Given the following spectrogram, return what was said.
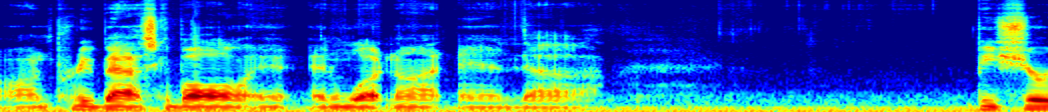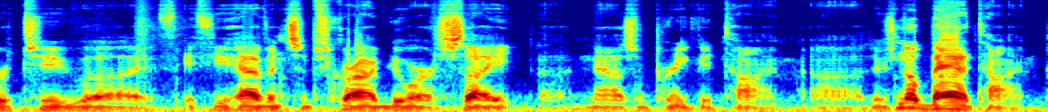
on Purdue basketball and, and whatnot. And uh, be sure to, uh, if, if, you haven't subscribed to our site, uh, now's a pretty good time. Uh, there's no bad time,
